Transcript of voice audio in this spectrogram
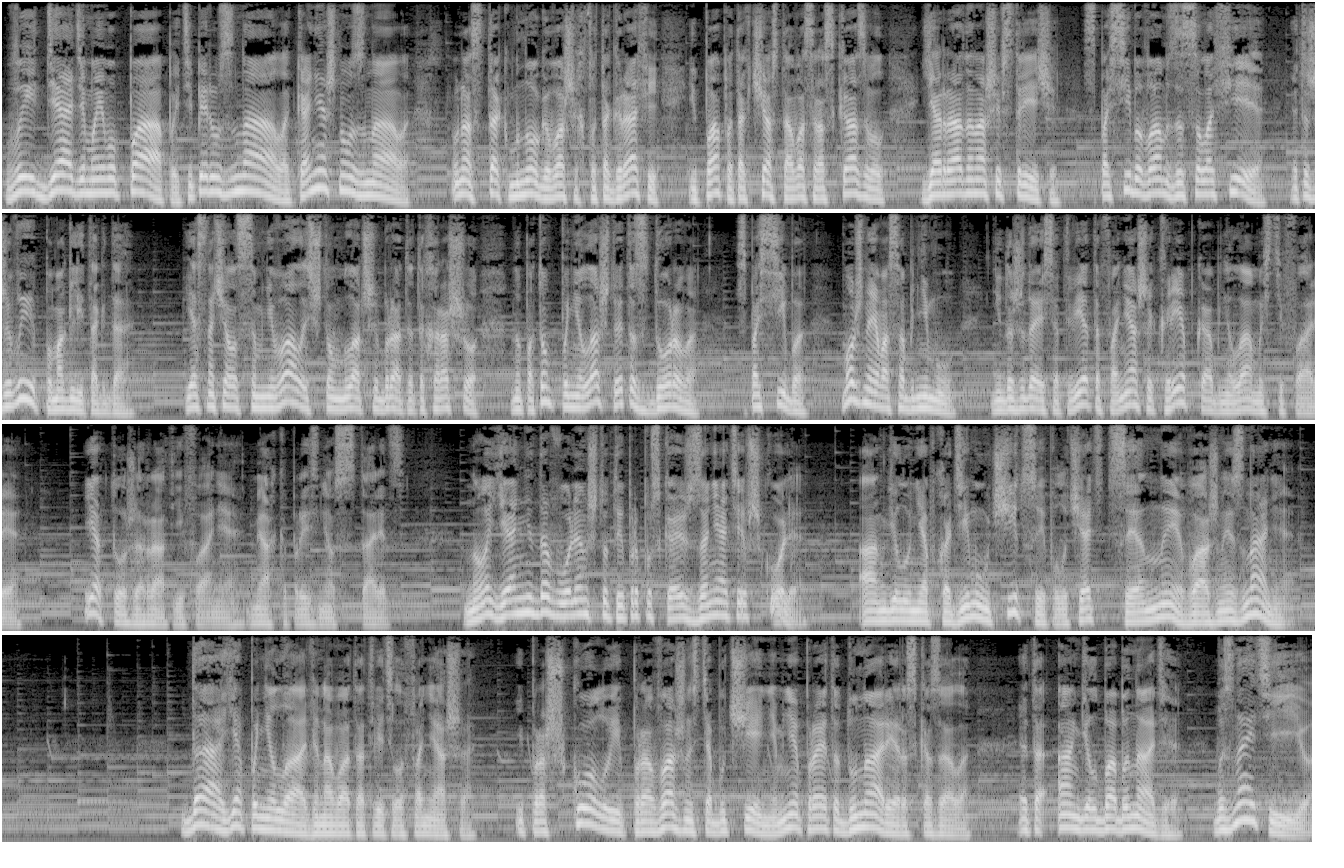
«Вы дядя моего папы, теперь узнала, конечно узнала. У нас так много ваших фотографий, и папа так часто о вас рассказывал. Я рада нашей встрече. Спасибо вам за Салафея. Это же вы помогли тогда. Я сначала сомневалась, что младший брат – это хорошо, но потом поняла, что это здорово. Спасибо. Можно я вас обниму?» Не дожидаясь ответа, Фаняша крепко обняла Мастифария. «Я тоже рад, Ефания», – мягко произнес старец. «Но я недоволен, что ты пропускаешь занятия в школе. Ангелу необходимо учиться и получать ценные, важные знания». «Да, я поняла», — виновато ответила Фаняша. «И про школу, и про важность обучения. Мне про это Дунария рассказала. Это ангел бабы Надя. Вы знаете ее?»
